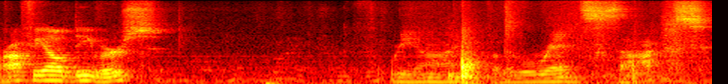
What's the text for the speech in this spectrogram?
Rafael Devers, 49 for the Red Sox.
